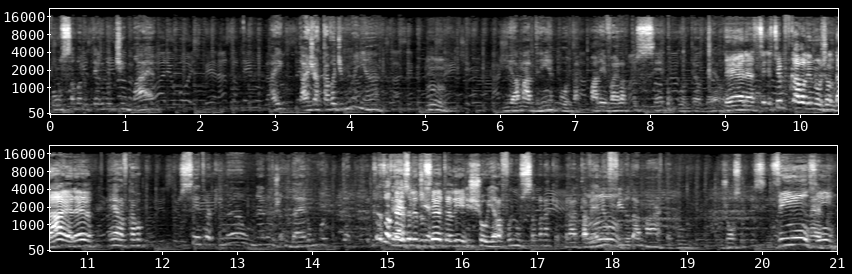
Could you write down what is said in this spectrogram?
foi um samba que teve no Tim Maia. Aí, aí já tava de manhã. Hum. E a madrinha, pô, tá pra levar ela pro centro, pro hotel dela. É, né? Se- Sempre ficava ali no Jandaia, né? É, ela ficava no centro aqui. Não, não era um Jandai, era um hotel. Aqueles hotéis ali do centro ali. De show. E ela foi no samba na quebrada. Tava ele e Hum. o filho da Marta, do, do João Suplicy. Sim, na sim, época.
